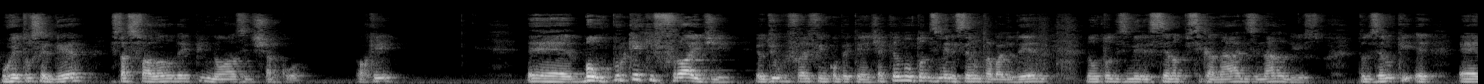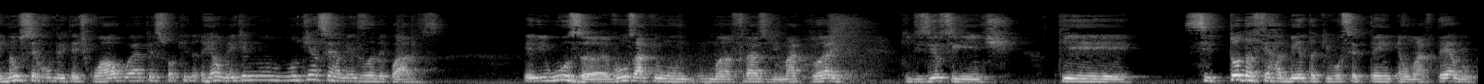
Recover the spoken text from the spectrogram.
O retroceder está se falando da hipnose de Charcot. Ok? É, bom, por que que Freud, eu digo que Freud foi incompetente? Aqui eu não estou desmerecendo o trabalho dele, não estou desmerecendo a psicanálise, nada disso. Estou dizendo que é, é, não ser competente com algo é a pessoa que realmente não, não tinha as ferramentas adequadas. Ele usa, eu vou usar aqui um, uma frase de Mark Twain, que dizia o seguinte, que se toda ferramenta que você tem é um martelo,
